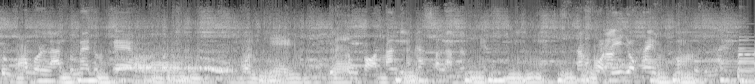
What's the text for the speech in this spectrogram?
คุณพ่อมนรักคุณแม่ดวงแก้วคนที่เริ่มก่อตั้งคณะสอนรามน้ำเพชรทั้งหมดนี้ยกให้คุณพ่อคุณแม่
